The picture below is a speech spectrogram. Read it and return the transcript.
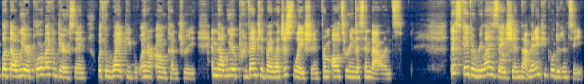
but that we are poor by comparison with the white people in our own country, and that we are prevented by legislation from altering this imbalance. This gave a realization that many people didn't see.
